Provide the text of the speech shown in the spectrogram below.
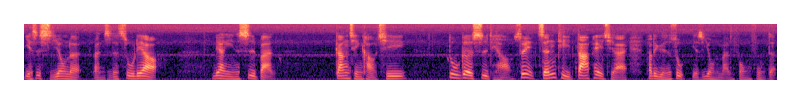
也是使用了软质的塑料、亮银饰板、钢琴烤漆、镀铬饰条，所以整体搭配起来，它的元素也是用的蛮丰富的。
